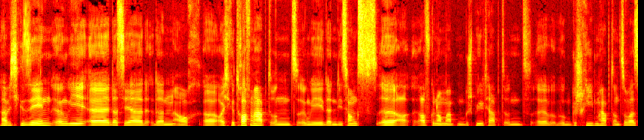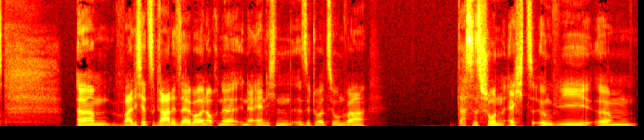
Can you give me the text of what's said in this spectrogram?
habe ich gesehen, irgendwie, äh, dass ihr dann auch äh, euch getroffen habt und irgendwie dann die Songs äh, aufgenommen habt und gespielt habt und, äh, und geschrieben habt und sowas. Ähm, weil ich jetzt gerade selber auch in einer, in einer ähnlichen Situation war, das ist schon echt irgendwie, ähm,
